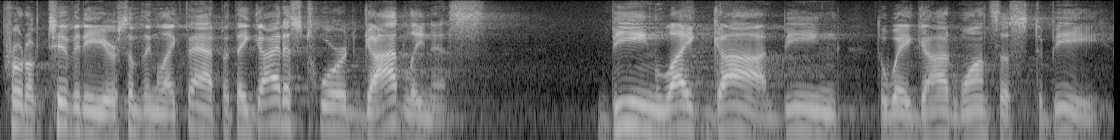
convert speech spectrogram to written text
productivity or something like that, but they guide us toward godliness, being like God, being the way God wants us to be.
